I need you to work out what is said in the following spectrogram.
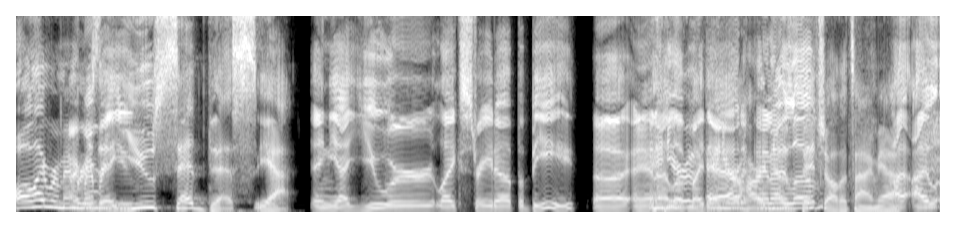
All I remember, remember is that you- you, said this. Yeah. And yeah, you were like straight up a B. Uh, and, I love my and dad. a And I love bitch all the time. Yeah. I, I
